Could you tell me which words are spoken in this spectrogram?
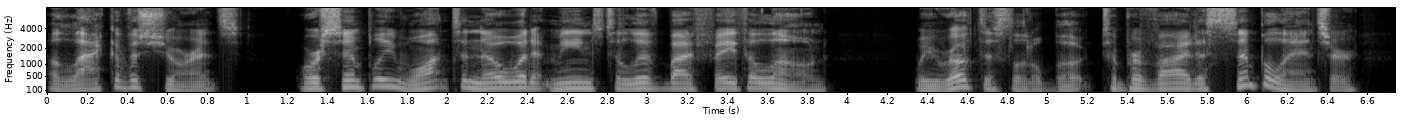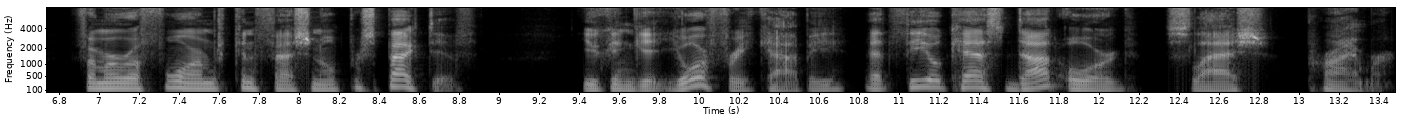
a lack of assurance, or simply want to know what it means to live by faith alone, we wrote this little book to provide a simple answer from a reformed confessional perspective. You can get your free copy at theocast.org/primer.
